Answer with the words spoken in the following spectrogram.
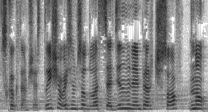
Сколько там сейчас? 1821 мАч? Ну,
